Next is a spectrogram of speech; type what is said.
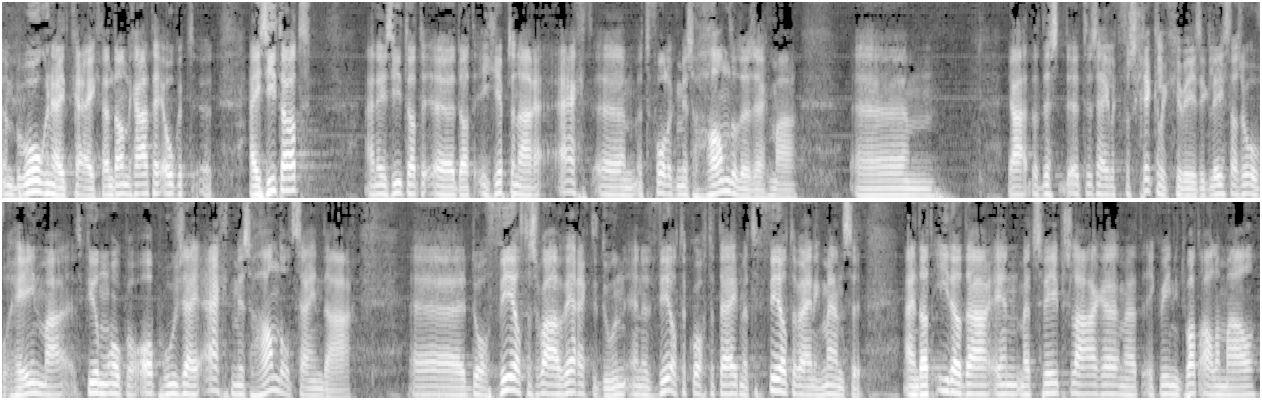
een bewogenheid krijgt. En dan gaat hij ook het. Uh, hij ziet dat. En hij ziet dat, uh, dat Egyptenaren echt um, het volk mishandelen, zeg maar. Um, ja, dat is, het is eigenlijk verschrikkelijk geweest. Ik lees daar zo overheen, maar het viel me ook wel op hoe zij echt mishandeld zijn daar. Uh, door veel te zwaar werk te doen in een veel te korte tijd met veel te weinig mensen. En dat ieder daarin met zweepslagen, met ik weet niet wat allemaal,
